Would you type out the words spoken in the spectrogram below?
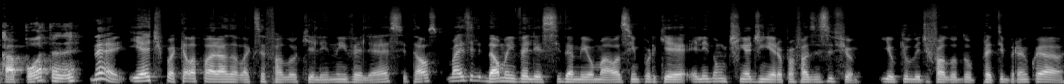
capota, né? Né, e é tipo aquela parada lá que você falou que ele não envelhece e tal, mas ele dá uma envelhecida meio mal, assim, porque ele não tinha dinheiro para fazer esse filme. E o que o Lid falou do preto e branco é a,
